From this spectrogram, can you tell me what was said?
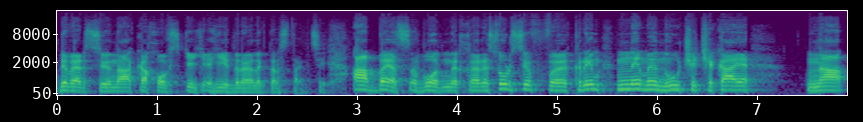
диверсією на Каховській гідроелектростанції. А без водних ресурсів Крим неминуче чекає на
